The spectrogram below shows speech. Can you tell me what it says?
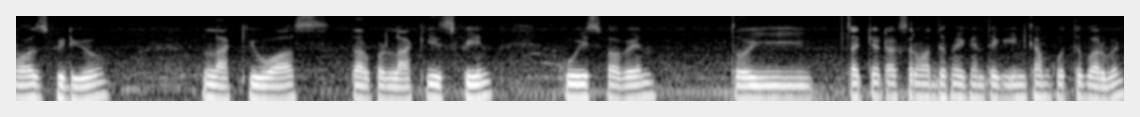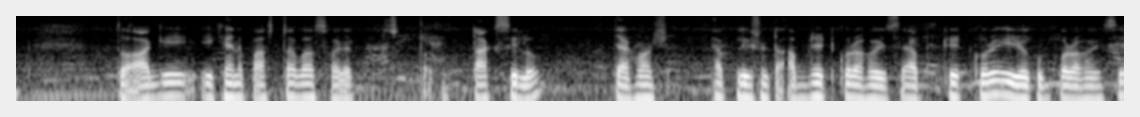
ওয়াচ ভিডিও, লাকি ওয়াশ তারপর লাকি স্পিন, কুইজ পাবেন। তো এই চারটে টাক্সের মাধ্যমে এখান থেকে ইনকাম করতে পারবেন। তো আগে এখানে পাঁচটা বা ছয়টা টাক্স ছিল। তো এখন অ্যাপ্লিকেশনটা আপডেট করা হয়েছে। আপডেট করে এরকম করা হয়েছে।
